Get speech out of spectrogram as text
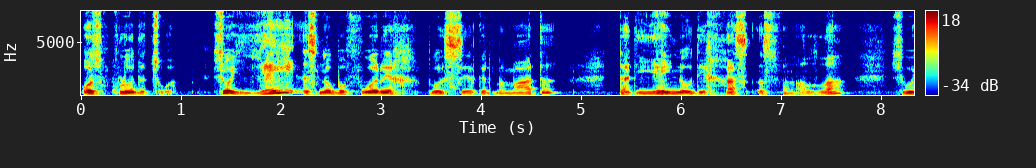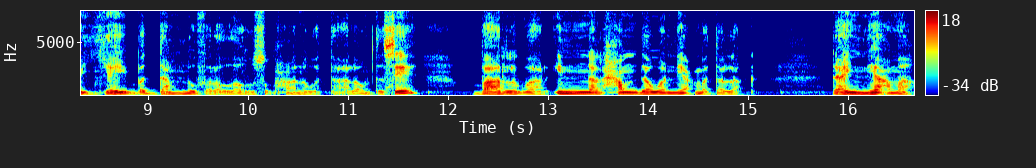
Ons glo dit so. So jy is nou bevoordeel tot 'n sekere mate dat jy nou die gas is van Allah, so jy bedank nou vir Allah subhanahu wa ta'ala om te sê waarlik waar innal hamda wa ni'mata lak. Daai ni'ma,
